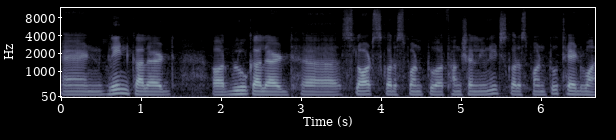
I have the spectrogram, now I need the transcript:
and green colored or blue colored uh, slots correspond to or functional units correspond to thread 1.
